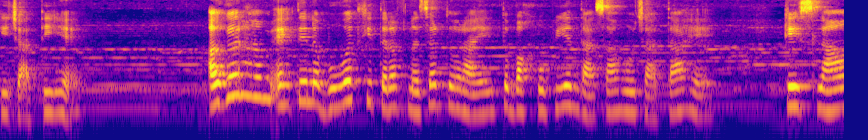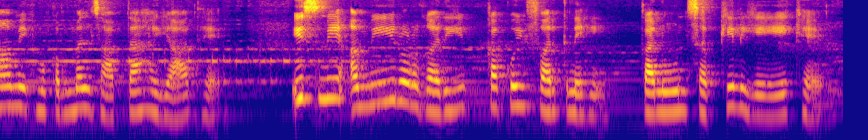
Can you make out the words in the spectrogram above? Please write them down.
की जाती है। अगर हम अहद नबूत की तरफ़ नज़र दोहराएँ तो बखूबी अंदाज़ा हो जाता है कि इस्लाम एक मुकम्मल जबता हयात है। इसमें अमीर और गरीब का कोई फ़र्क नहीं, कानून सबके लिए एक है।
